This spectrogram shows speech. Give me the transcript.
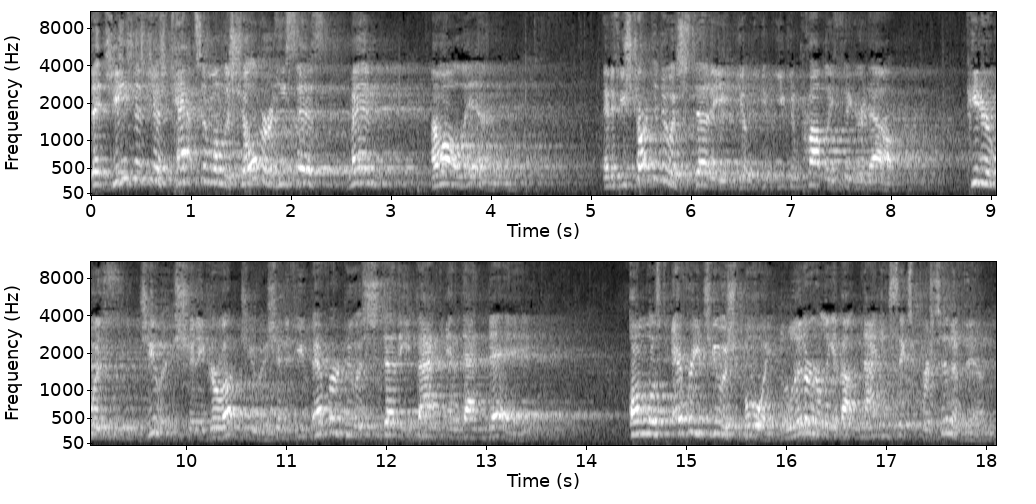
that Jesus just taps him on the shoulder and he says, man, I'm all in. And if you start to do a study, you, you, you can probably figure it out. Peter was Jewish and he grew up Jewish. And if you ever do a study back in that day, almost every Jewish boy, literally about 96% of them,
